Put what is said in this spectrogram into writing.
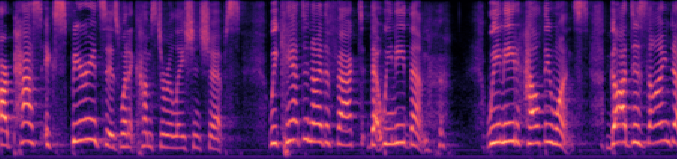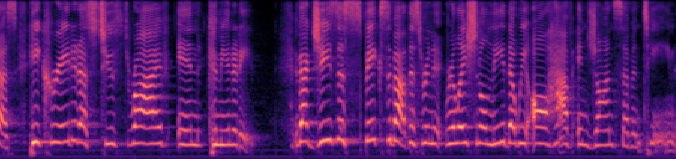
our past experiences when it comes to relationships, we can't deny the fact that we need them. We need healthy ones. God designed us, He created us to thrive in community. In fact, Jesus speaks about this relational need that we all have in John 17.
